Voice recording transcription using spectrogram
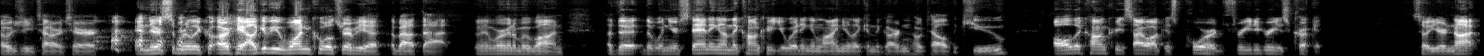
OG Tower of Terror. And there's some really cool. Okay, I'll give you one cool trivia about that, and we're gonna move on. The the when you're standing on the concrete, you're waiting in line. You're like in the Garden Hotel, the queue. All the concrete sidewalk is poured three degrees crooked, so you're not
